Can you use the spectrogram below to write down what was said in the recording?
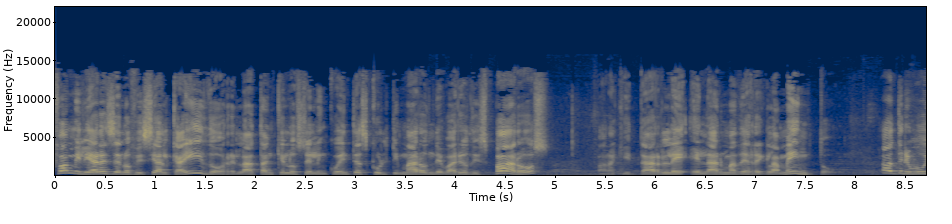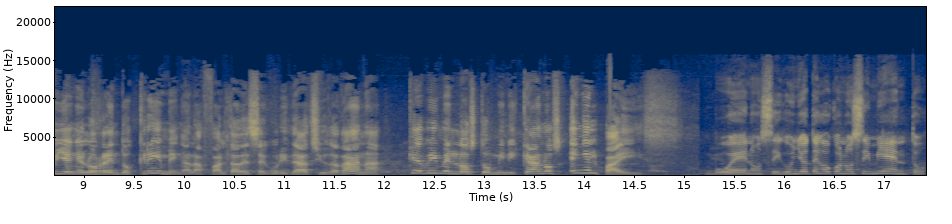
Familiares del oficial caído relatan que los delincuentes cultimaron de varios disparos para quitarle el arma de reglamento. Atribuyen el horrendo crimen a la falta de seguridad ciudadana que viven los dominicanos en el país. Bueno, según yo tengo conocimiento,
